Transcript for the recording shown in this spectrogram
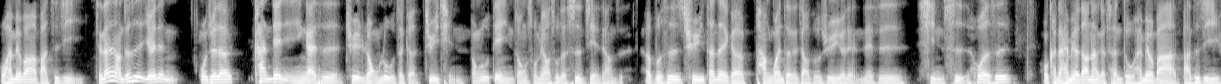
我还没有办法把自己简单讲，就是有一点，我觉得看电影应该是去融入这个剧情，融入电影中所描述的世界这样子，而不是去站在一个旁观者的角度去有点类似醒视，或者是。我可能还没有到那个程度，还没有办法把自己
